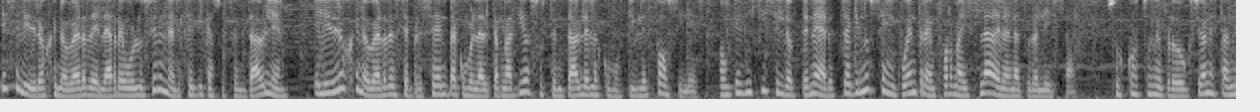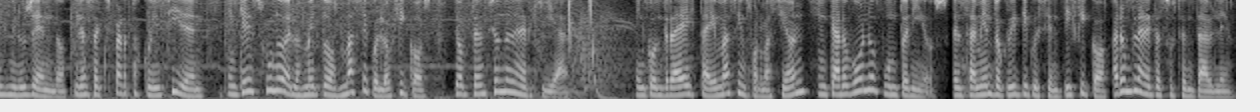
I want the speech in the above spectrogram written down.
¿Es el hidrógeno verde la revolución energética sustentable? El hidrógeno verde se presenta como la alternativa sustentable a los combustibles fósiles, aunque es difícil de obtener ya que no se encuentra en forma aislada de la naturaleza. Sus costos de producción están disminuyendo y los expertos coinciden en que es uno de los métodos más ecológicos de obtención de energía. Encontrará esta y más información en carbono.news. Pensamiento crítico y científico para un planeta sustentable.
